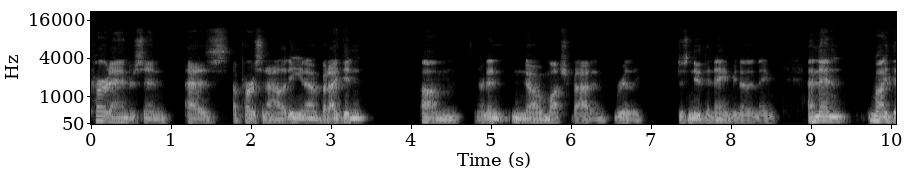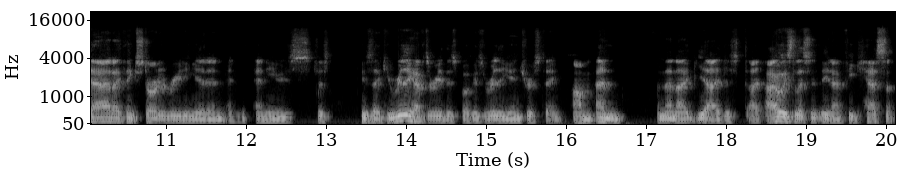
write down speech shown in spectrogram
Kurt Andersen as a personality, you know, but I didn't um, I didn't know much about him really. Just knew the name, you know, the name. And then my dad, I think, started reading it, and and and he was just he's like, you really have to read this book. It's really interesting. Um, and and then I yeah, I just I, I always listen. You know, if he has, some,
